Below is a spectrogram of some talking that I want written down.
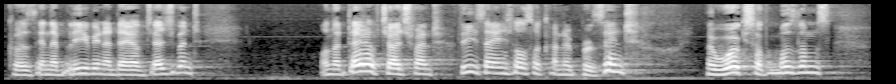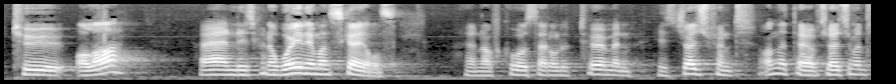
because then they believe in a day of judgment, on the day of judgment, these angels are going to present the works of the Muslims to Allah, and He's going to weigh them on scales. And of course, that'll determine His judgment on the day of judgment.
